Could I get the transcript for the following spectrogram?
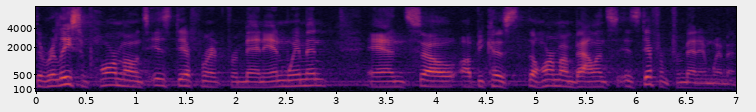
The release of hormones is different for men and women. And so, uh, because the hormone balance is different for men and women,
